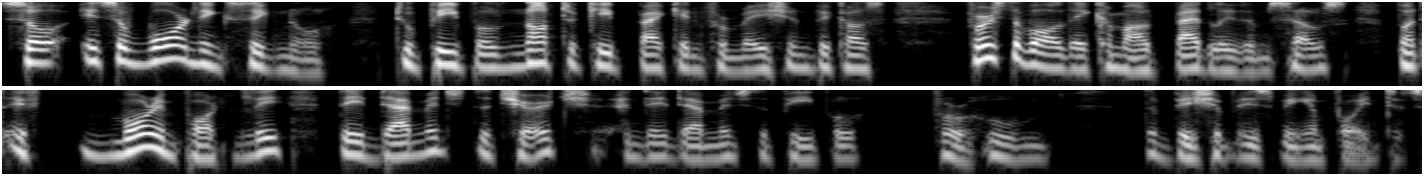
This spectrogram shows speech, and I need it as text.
So it's a warning signal to people not to keep back information because first of all they come out badly themselves but if more importantly they damage the church and they damage the people for whom the bishop is being appointed.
